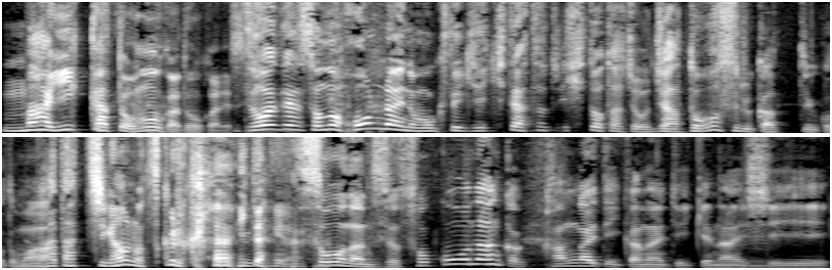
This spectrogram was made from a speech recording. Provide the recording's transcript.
まあいいかと思うかどうかですよそれでその本来の目的で来た人たちをじゃあどうするかっていうこともあまた違うの作るかみたいな。そうなんですよ。そこをなんか考えていかないといけないし、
